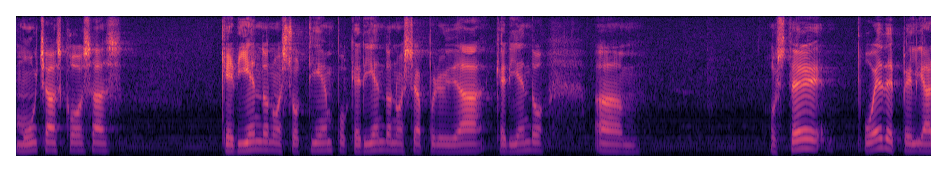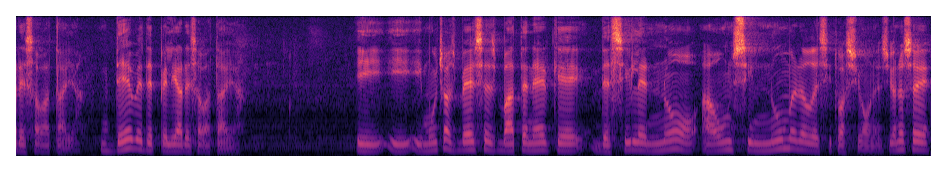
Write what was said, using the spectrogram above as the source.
Muchas cosas queriendo nuestro tiempo, queriendo nuestra prioridad, queriendo... um, usted puede pelear esa batalla, debe de pelear esa batalla. Y, y- y muchas veces va a tener que decirle no a un sinnúmero de situaciones. Yo no sé,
